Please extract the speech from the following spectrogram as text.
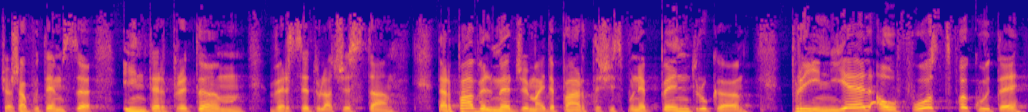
și așa putem să interpretăm versetul acesta. Dar Pavel merge mai departe și spune, pentru că prin el au fost făcute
